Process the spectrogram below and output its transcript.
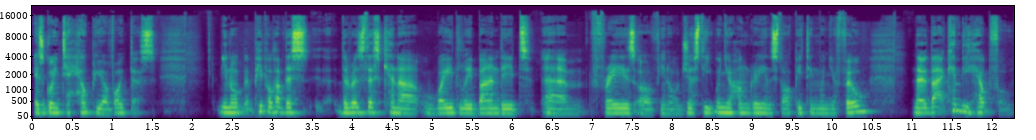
is going to help you avoid this. You know, people have this, there is this kind of widely bandied um, phrase of, you know, just eat when you're hungry and stop eating when you're full. Now, that can be helpful,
